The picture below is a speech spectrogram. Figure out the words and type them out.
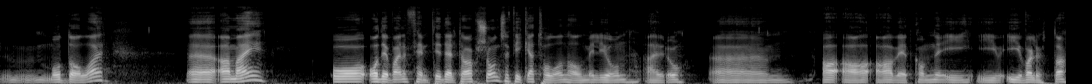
mot dollar av meg, og, og, det var en 50 delta-opsjon, så fikk jeg 12,5 million euro av, av, vedkommende i, i, i valuta.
